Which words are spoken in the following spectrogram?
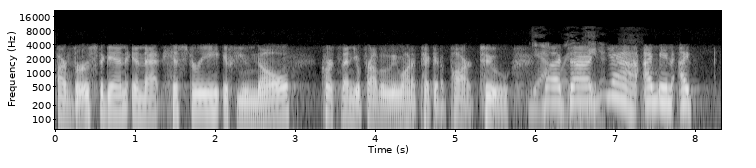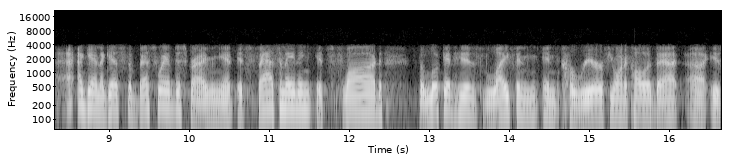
are versed again in that history. If you know, of course, then you'll probably want to pick it apart too. Yeah, but right, uh, yeah, I mean, I again, I guess the best way of describing it, it's fascinating, it's flawed. The look at his life and, and career, if you want to call it that, uh, is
